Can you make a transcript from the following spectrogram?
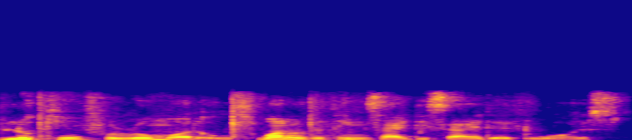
looking for role models, one of the things I decided was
